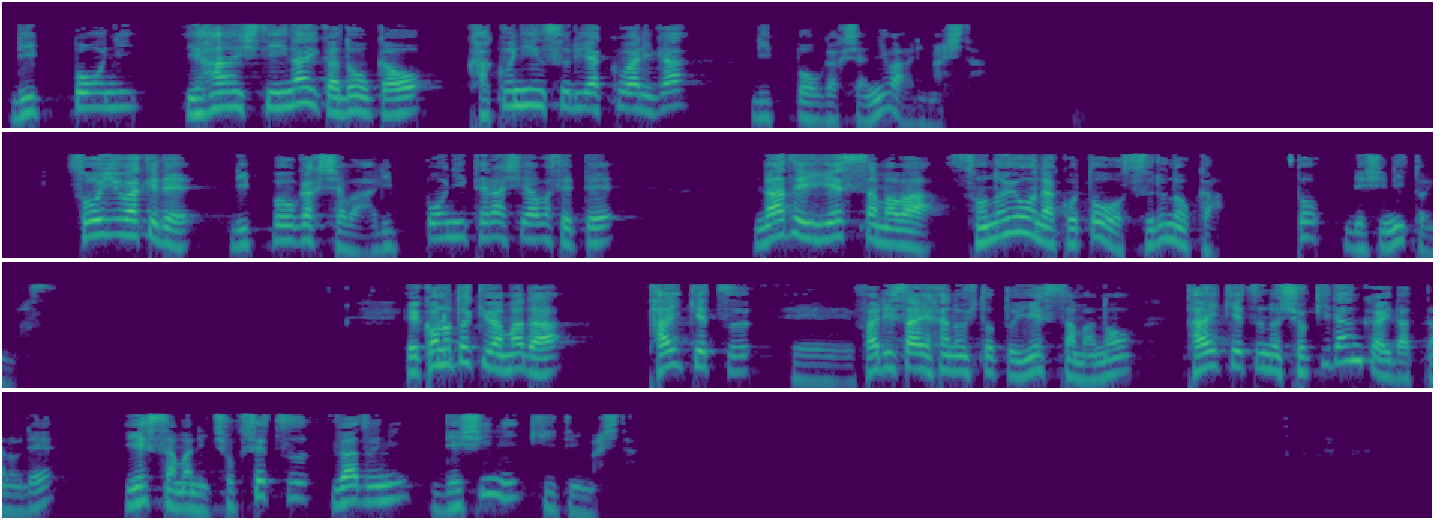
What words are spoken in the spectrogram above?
立法に違反していないかどうかを確認する役割が立法学者にはありました。そういうわけで立法学者は立法に照らし合わせて、なぜイエス様はそのようなことをするのかと弟子に問います。この時はまだ対決、ファリサイ派の人とイエス様の対決の初期段階だったので、イエス様に直接言わずに弟子に聞いていました。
